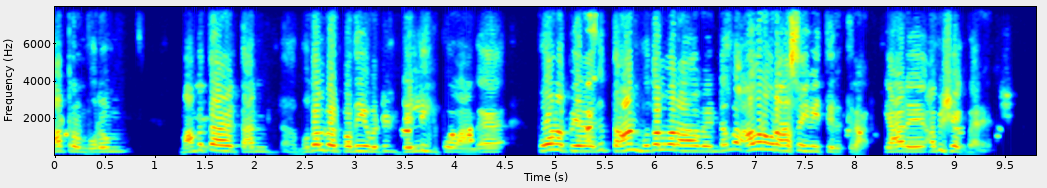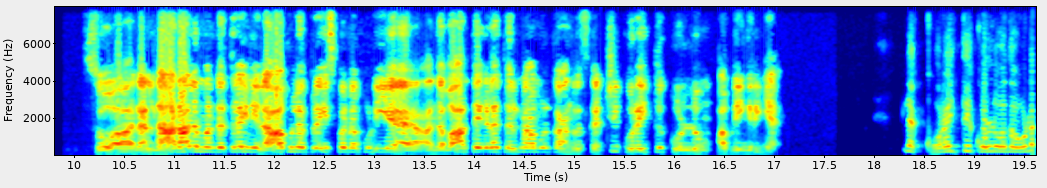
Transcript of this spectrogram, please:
மாற்றம் வரும்? மமதா தன் முதல்வர் பதவியை விட்டு டெல்லிக்கு போவாங்க. போன பிறகு தான் முதல்வர் ஆக வேண்டும். அவர் ஒரு ஆசை வைத்திருக்கிறார். யாரு? அபிஷேக் பானர்ஜி. சோ அதனால நாடாளுமன்றத்துல இனி ராகுல பிரைஸ் பண்ணக்கூடிய அந்த வார்த்தைகளை திரிணாமுல் காங்கிரஸ் கட்சி குறைத்து கொள்ளும் அப்படிங்கிறீங்க. இல்ல குறைத்து கொள்வதை விட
